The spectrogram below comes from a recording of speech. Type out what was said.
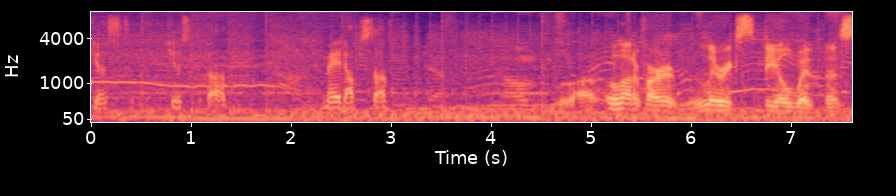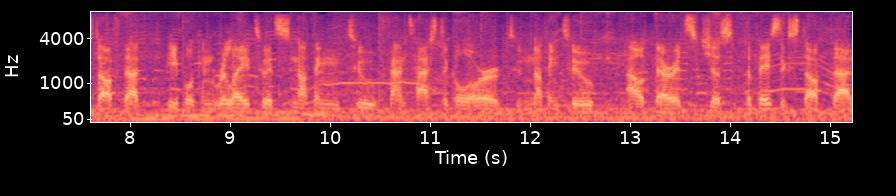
just just uh, made up stuff a lot of our lyrics deal with uh, stuff that people can relate to. It's nothing too fantastical or to nothing too out there. It's just the basic stuff that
